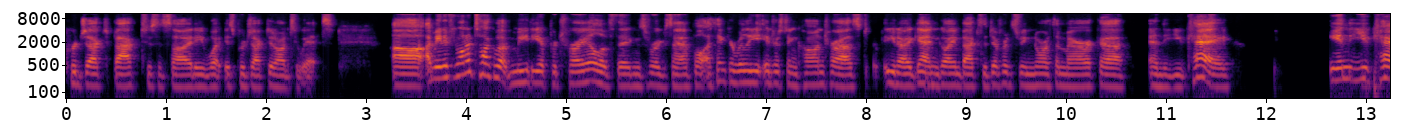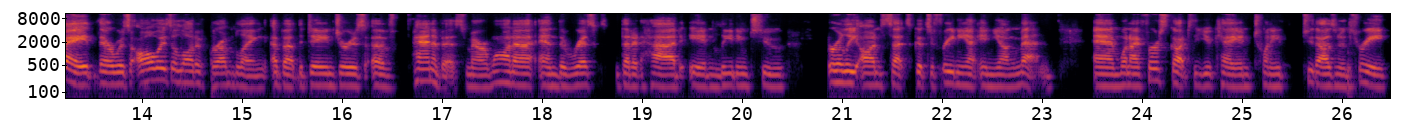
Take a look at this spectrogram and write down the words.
project back to society what is projected onto it. Uh, i mean if you want to talk about media portrayal of things for example i think a really interesting contrast you know again going back to the difference between north america and the uk in the UK, there was always a lot of grumbling about the dangers of cannabis, marijuana, and the risks that it had in leading to early onset schizophrenia in young men. And when I first got to the UK in 20, 2003,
